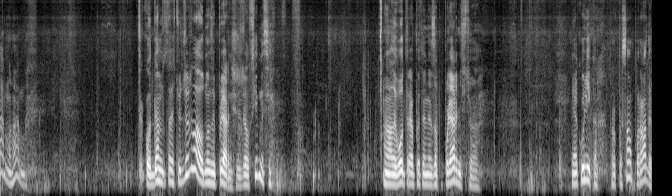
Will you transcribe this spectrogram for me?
Гарно, гарно. Так от, йдемо до третього джерела, одне з найпопулярніших джерел східниці. Але воду треба пити не за популярністю, а як у лікар прописав, порадив.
